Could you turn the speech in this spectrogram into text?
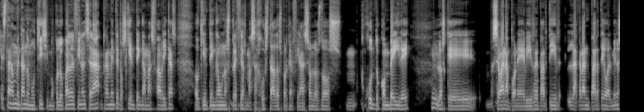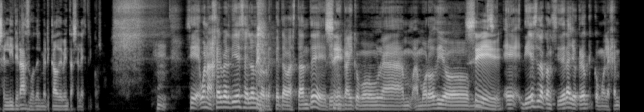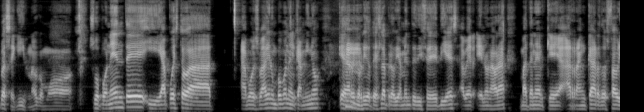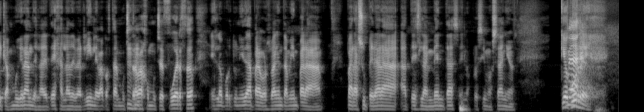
están aumentando muchísimo, con lo cual al final será realmente pues quien tenga más fábricas o quien tenga unos precios más ajustados, porque al final son los dos, mm, junto con BYD, Hmm. los que se van a poner y repartir la gran parte o al menos el liderazgo del mercado de ventas eléctricos. Hmm. Sí, bueno, Herbert Díez Elon lo respeta bastante. Sí. Tienen ahí como un amor-odio. Sí. Eh, Díez lo considera, yo creo que como el ejemplo a seguir, ¿no? Como su oponente y ha puesto a, a Volkswagen un poco en el camino que ha Hmm. recorrido Tesla, pero obviamente dice Díez, a ver, Elon ahora va a tener que arrancar dos fábricas muy grandes, la de Texas, la de Berlín, le va a costar mucho trabajo, mucho esfuerzo, es la oportunidad para Volkswagen también para, para superar a, a Tesla en ventas en los próximos años. ¿Qué ocurre?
